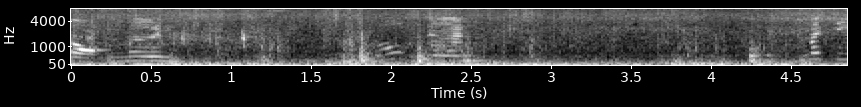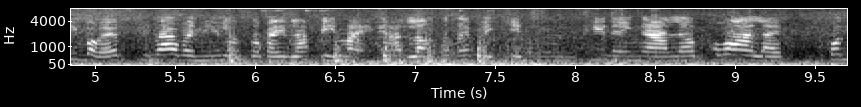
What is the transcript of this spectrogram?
สองหมื่นทุกเดือนเมื่อกี้บอกแอฟซีว่าวันนี้เราจะไปรับปีใหม่เนี่ยเราจะไม่ไปกินที่ในงานแล้วเพราะว่าอะไรฝน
